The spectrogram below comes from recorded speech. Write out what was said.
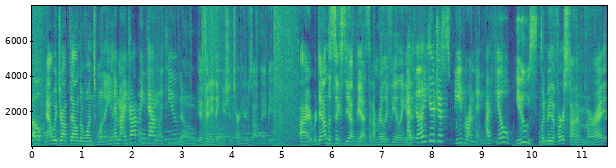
Oh, Now we drop down to 120. am I dropping down with you? No, if anything, you should turn yours up maybe. All right, we're down to 60 FPS and I'm really feeling it. I feel like you're just speed running. I feel used. Wouldn't be the first time, am I right?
